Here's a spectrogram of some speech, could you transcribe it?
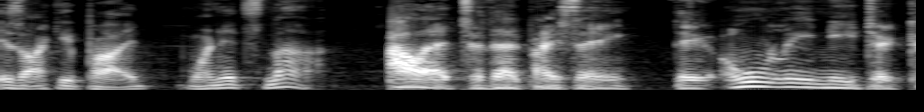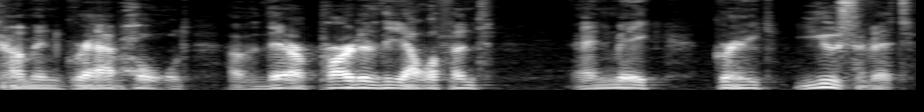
is occupied when it's not. I'll add to that by saying they only need to come and grab hold of their part of the elephant and make great use of it.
